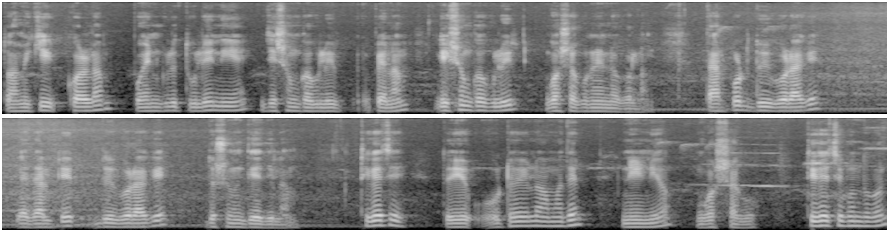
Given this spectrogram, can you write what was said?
তো আমি কি করলাম? পয়েন্টগুলি তুলে নিয়ে যে সংখ্যাগুলি পেলাম, এই সংখ্যাগুলির গসাগু নির্ণয় করলাম। তারপর দুই গড় আগে রেজাল্টের দুই গড় আগে দশমিক দিয়ে দিলাম। ঠিক আছে? তো ওটা হলো আমাদের নির্ণয় গসাগু। ঠিক আছে বন্ধুগণ?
